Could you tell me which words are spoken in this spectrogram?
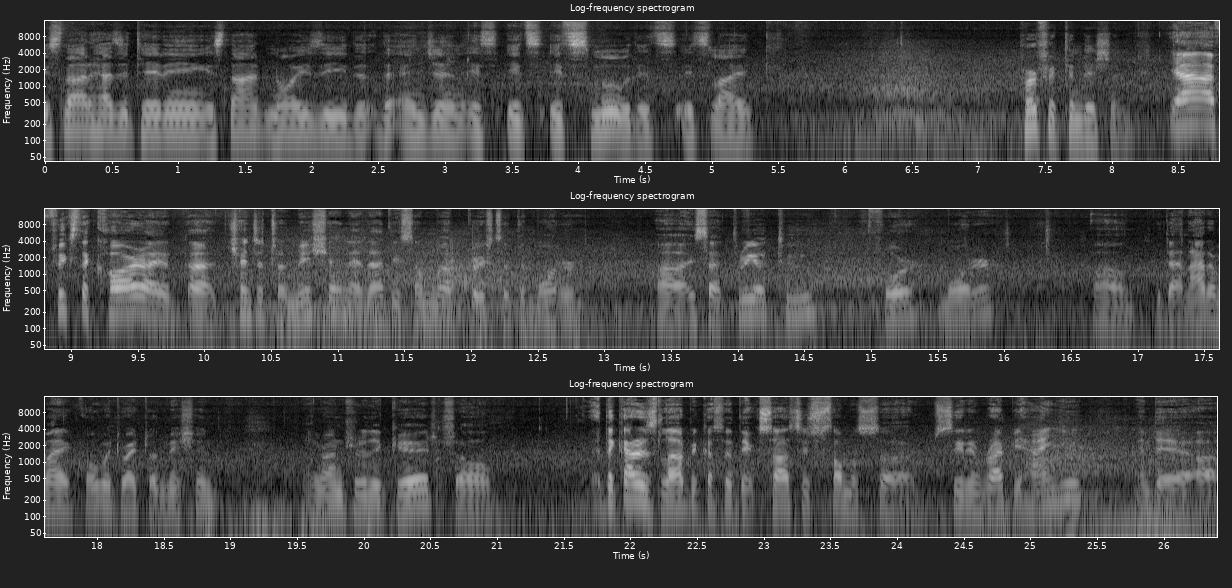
it's not hesitating it's not noisy the, the engine it's it's it's smooth it's it's like perfect condition Yeah, I fixed the car. I uh, changed the transmission and I did some upgrades to the motor. Uh, it's a 302 Ford motor um, with an automatic overdrive transmission. It runs really good. So the car is loud because of the exhaust is almost uh, sitting right behind you, and the uh,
